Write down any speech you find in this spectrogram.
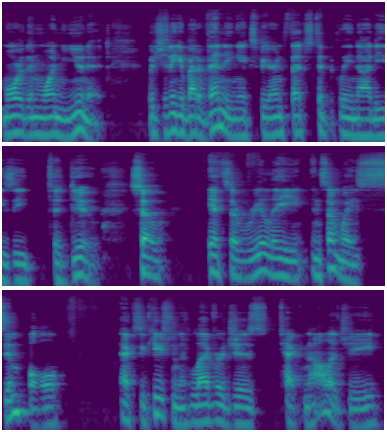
more than one unit, which you think about a vending experience, that's typically not easy to do. So it's a really, in some ways, simple execution that leverages technology,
